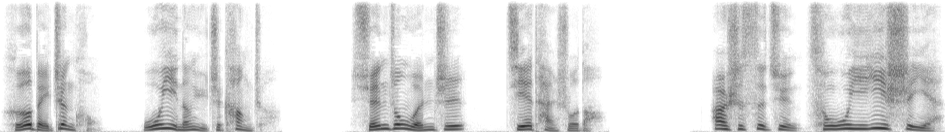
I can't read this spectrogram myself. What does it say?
河北震恐，无一能与之抗者。玄宗闻之，嗟叹说道：“二十四郡曾无一一事也。”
